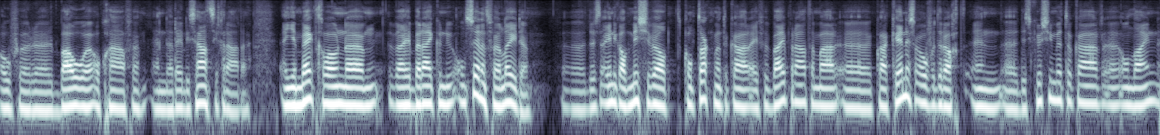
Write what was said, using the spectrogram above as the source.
over uh, bouwopgaven en de realisatiegraden. En je merkt gewoon, uh, wij bereiken nu ontzettend veel leden. Uh, dus aan de ene kant mis je wel contact met elkaar even bijpraten, maar uh, qua kennisoverdracht en discussie met elkaar online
